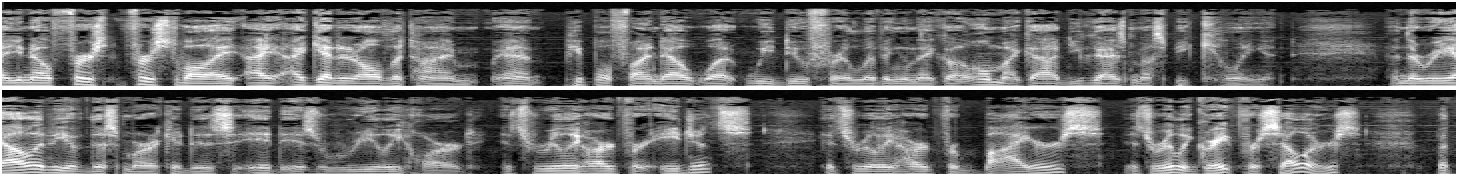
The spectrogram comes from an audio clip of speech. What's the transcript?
you know, first first of all, I, I, I, get it all the time. And people find out what we do for a living and they go, "Oh my God, you guys must be killing it." And the reality of this market is it is really hard. It's really hard for agents. It's really hard for buyers. It's really great for sellers. But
